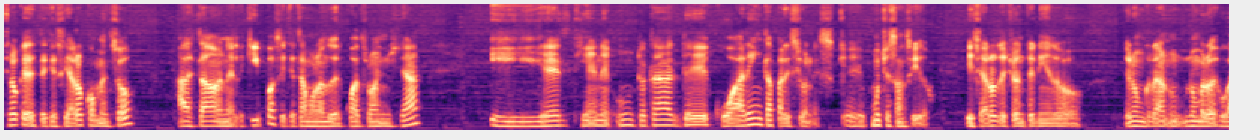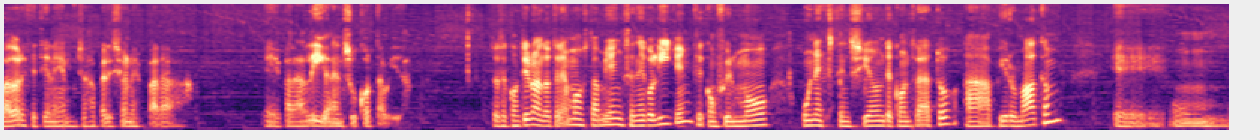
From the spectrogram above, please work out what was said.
creo que desde que Seattle comenzó ha estado en el equipo, así que estamos hablando de cuatro años ya. Y él tiene un total de 40 apariciones, que muchas han sido. Y Seattle, de hecho, han tenido tiene un gran número de jugadores que tienen muchas apariciones para, eh, para la liga en su corta vida. Entonces, continuando, tenemos también San Diego Legion, que confirmó una extensión de contrato a Peter Malcolm eh, un,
